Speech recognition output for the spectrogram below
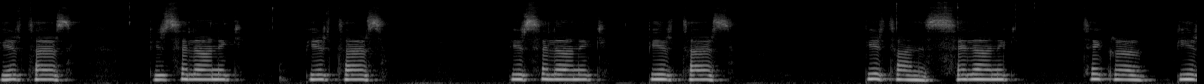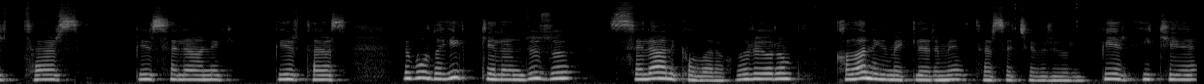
bir ters bir selanik bir ters bir selanik bir ters bir tane selanik tekrar bir ters bir selanik bir ters ve burada ilk gelen düzü selanik olarak örüyorum. Kalan ilmeklerimi terse çeviriyorum. 1 2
